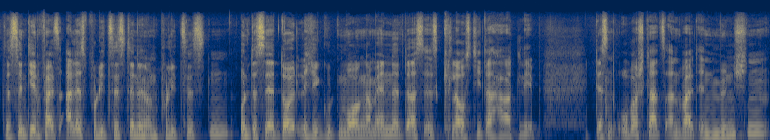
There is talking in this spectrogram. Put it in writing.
das sind jedenfalls alles Polizistinnen und Polizisten. Und das sehr deutliche Guten Morgen am Ende, das ist Klaus-Dieter Hartleb, dessen Oberstaatsanwalt in München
